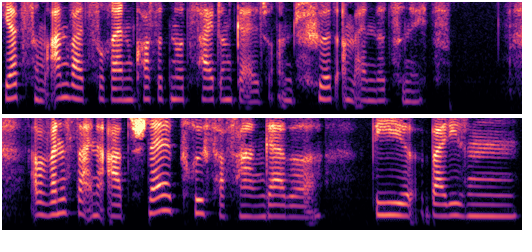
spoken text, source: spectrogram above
jetzt zum Anwalt zu rennen kostet nur Zeit und Geld und führt am Ende zu nichts. Aber wenn es da eine Art Schnellprüfverfahren gäbe, wie bei diesen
